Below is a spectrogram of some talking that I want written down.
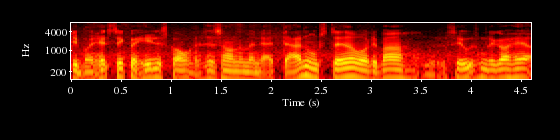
det må helst ikke være hele skoven, ser sådan, men at der er nogle steder, hvor det bare ser ud, som det gør her,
